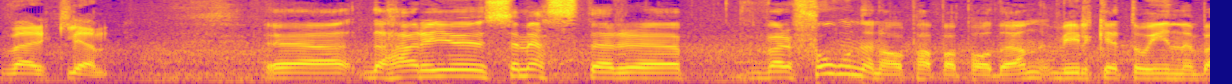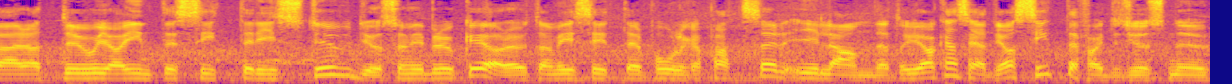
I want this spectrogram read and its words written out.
verkligen. Eh, Det här är ju semesterversionen av Pappapodden, vilket då innebär att du och jag inte sitter i studio som vi brukar göra, utan vi sitter på olika platser i landet. Och jag kan säga att jag sitter faktiskt just nu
